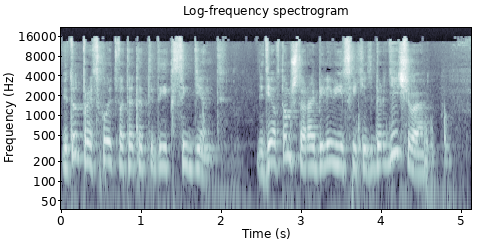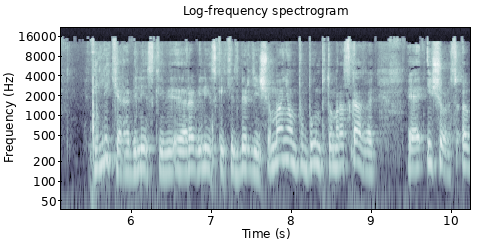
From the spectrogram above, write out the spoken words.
И тут происходит вот этот инцидент – Дело в том, что Раби Леви Кизбердичева, великий Рабелийский, Рабелийский Кизбердичев, мы о нем будем потом рассказывать. Э, еще раз, э,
